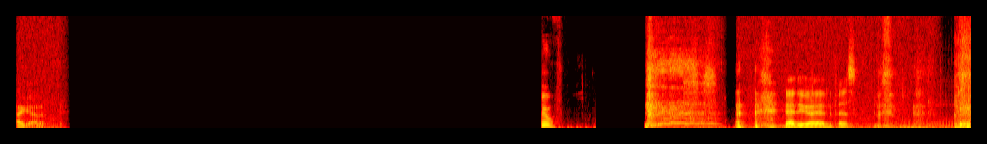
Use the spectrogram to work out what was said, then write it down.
I got it. yeah, dude. I had to piss. Okay.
